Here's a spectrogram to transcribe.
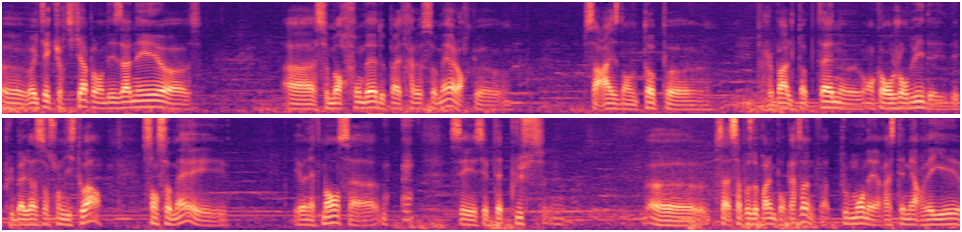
Wojtek Kurtika, pendant des années, se morfondait de ne pas être allé au sommet, alors que ça reste dans le top, euh, je sais pas, le top 10 euh, encore aujourd'hui des, plus belles ascensions de l'histoire, sans sommet. Et, honnêtement, ça, c'est, peut-être plus. Euh, ça, pose de problème pour personne. Tout le monde est resté émerveillé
